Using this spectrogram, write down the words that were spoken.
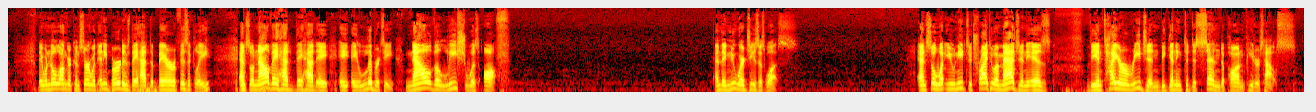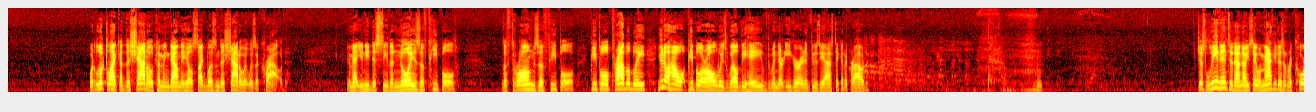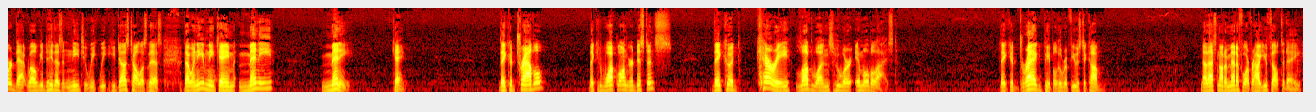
They were no longer concerned with any burdens they had to bear physically. And so now they had, they had a, a, a liberty. Now the leash was off. And they knew where Jesus was. And so, what you need to try to imagine is the entire region beginning to descend upon Peter's house. What looked like the shadow coming down the hillside wasn't a shadow, it was a crowd. And that you need to see the noise of people, the throngs of people. People probably, you know how people are always well behaved when they're eager and enthusiastic in a crowd? Just lean into that. Now you say, well, Matthew doesn't record that. Well, he, he doesn't need to. We, we, he does tell us this that when evening came, many, many came. They could travel, they could walk longer distance, they could carry loved ones who were immobilized, they could drag people who refused to come. Now, that's not a metaphor for how you felt today.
